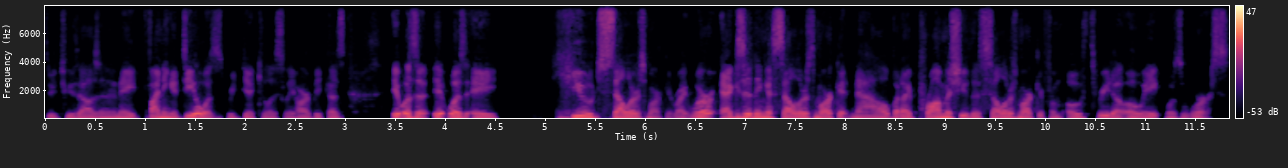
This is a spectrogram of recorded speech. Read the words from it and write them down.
through 2008, finding a deal was ridiculously hard because it was a it was a huge sellers market, right? We're exiting a sellers market now, but I promise you the sellers market from 03 to 08 was worse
